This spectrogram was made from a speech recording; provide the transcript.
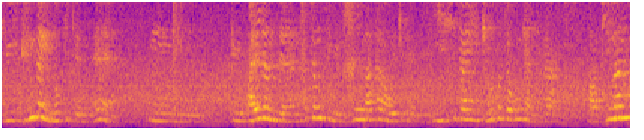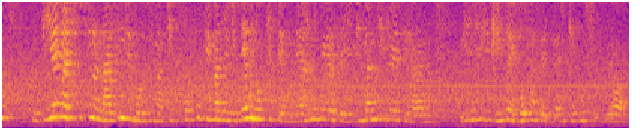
비율이 굉장히 높기 때문에 음, 그 관련된 합병증이 많이 나타나고 있기 때문에 이 시장이 결코 적은 게 아니라 어, 비만 그 BMI 수치는 낮은지 모르지만 복부 비만율이 매우 높기 때문에 한국에서 이 비만 치료에 대한 인식이 굉장히 높아져 있다 이렇게 볼 수 있고요.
